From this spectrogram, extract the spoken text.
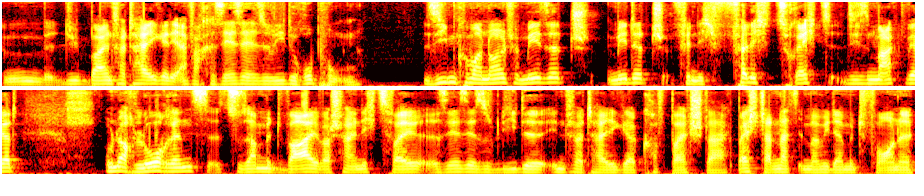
Ähm, die beiden Verteidiger, die einfach sehr, sehr solide Rohpunkten. 7,9 für Medic. Medic finde ich völlig zu Recht diesen Marktwert. Und auch Lorenz zusammen mit Wahl wahrscheinlich zwei sehr, sehr solide Innenverteidiger, Kopfball stark, bei Standards immer wieder mit vorne.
